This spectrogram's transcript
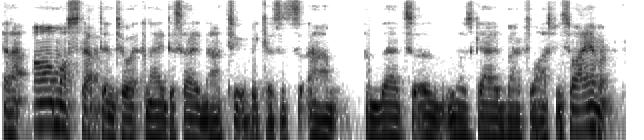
and I almost stepped into it and I decided not to because it's, um, that's uh, was guided by philosophy. So I haven't.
